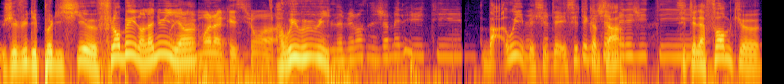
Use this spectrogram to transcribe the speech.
j'ai vu des policiers euh, flamber dans la nuit. oui, hein. Moi, la question. euh, Ah oui, oui, oui. La violence n'est jamais légitime. Bah oui, mais c'était c'était comme ça. légitime. C'était la forme que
